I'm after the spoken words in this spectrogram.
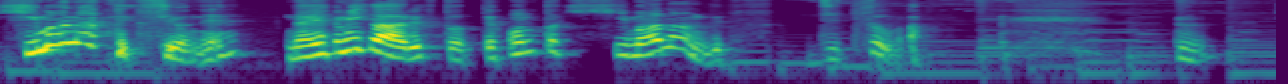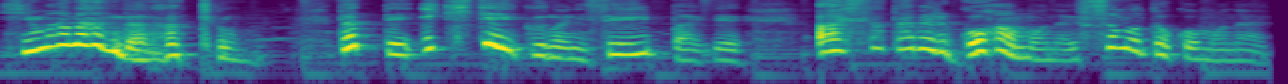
暇なんですよね。悩みがある人って本当暇なんです。実は。うん。暇なんだなって思う。だって生きていくのに精一杯で明日食べるご飯もない住むとこもない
